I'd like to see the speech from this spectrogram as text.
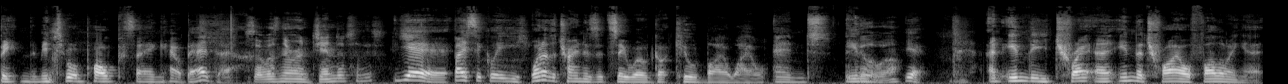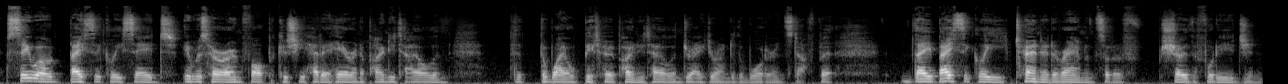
beaten them into a pulp saying how bad they are. So wasn't there an agenda to this? Yeah, basically, one of the trainers at SeaWorld got killed by a whale, and in killer whale? yeah, and in the tra- uh, in the trial following it, SeaWorld basically said it was her own fault because she had her hair in a ponytail and the, the whale bit her ponytail and dragged her under the water and stuff. But they basically turn it around and sort of show the footage and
